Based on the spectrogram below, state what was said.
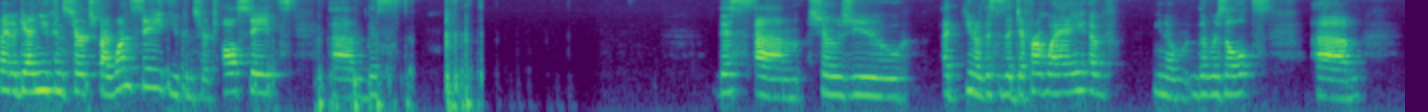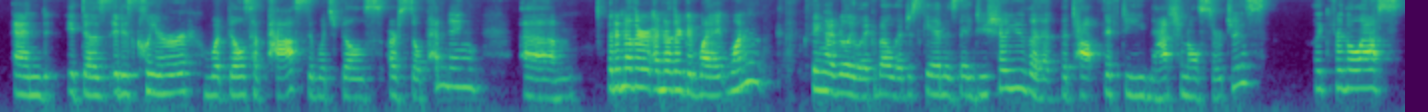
but again, you can search by one state, you can search all states. Um, this this um, shows you, a, you know, this is a different way of, you know, the results. Um, and it does, it is clear what bills have passed and which bills are still pending. Um, but another, another good way, one thing I really like about Legiscan is they do show you the, the top 50 national searches, like for the last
